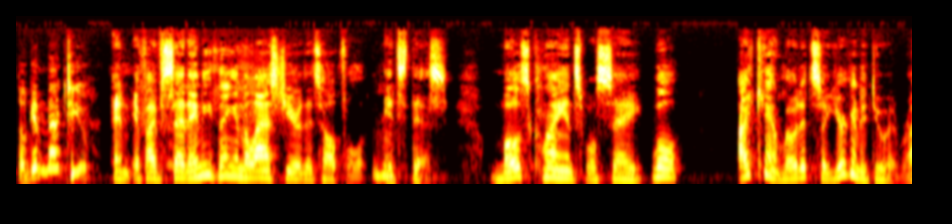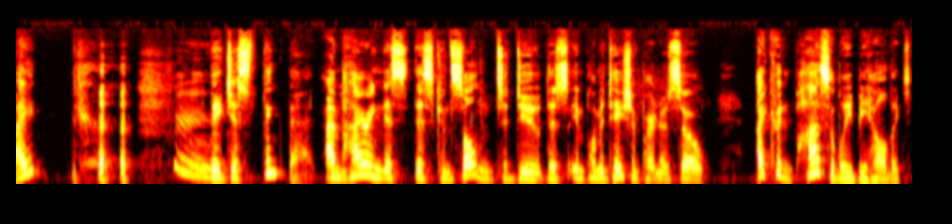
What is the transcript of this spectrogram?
they'll give them back to you. And if I've said anything in the last year that's helpful, mm-hmm. it's this. Most clients will say, Well, I can't load it, so you're going to do it, right? Hmm. They just think that. I'm hiring this this consultant to do this implementation partner, so I couldn't possibly be held ex-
